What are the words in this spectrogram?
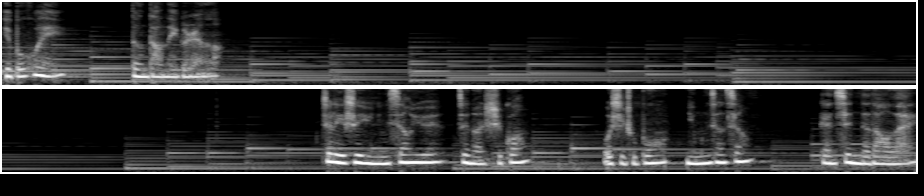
也不会等到那个人了。这里是与您相约最暖时光，我是主播柠檬香香，感谢你的到来。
